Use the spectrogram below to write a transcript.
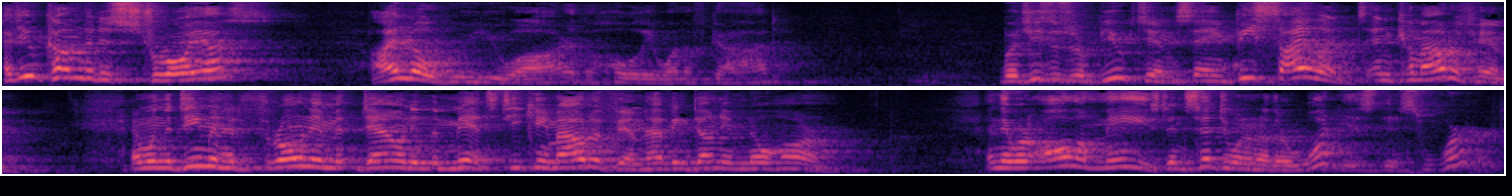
Have you come to destroy us? I know who you are, the Holy One of God. But Jesus rebuked him, saying, Be silent and come out of him. And when the demon had thrown him down in the midst, he came out of him, having done him no harm. And they were all amazed and said to one another, What is this word?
